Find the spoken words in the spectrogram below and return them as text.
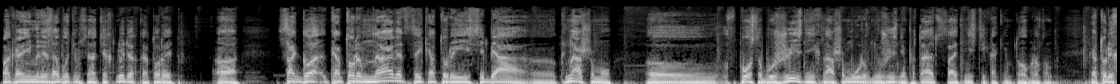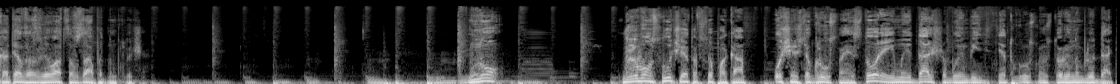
по крайней мере, заботимся о тех людях, которые, э, согла- которым нравится и которые себя э, к нашему э, способу жизни, к нашему уровню жизни пытаются соотнести каким-то образом, которые хотят развиваться в западном ключе. Ну, в любом случае, это все пока очень все грустная история, и мы дальше будем видеть эту грустную историю наблюдать.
